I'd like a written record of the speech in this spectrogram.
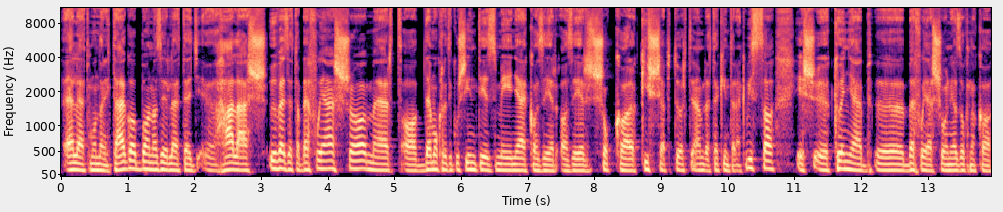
el lehet mondani tágabban, azért lehet egy hálás övezet a befolyásra, mert a demokratikus intézmények azért az azért sokkal kisebb történelemre tekintenek vissza, és könnyebb befolyásolni azoknak a,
